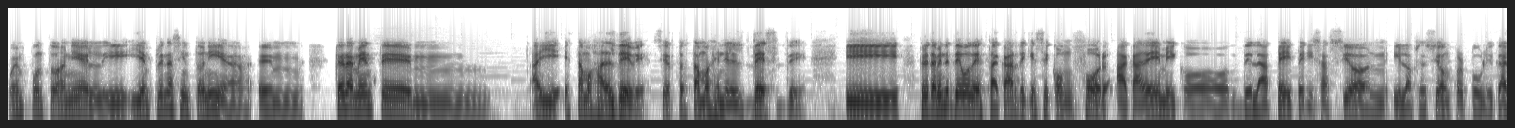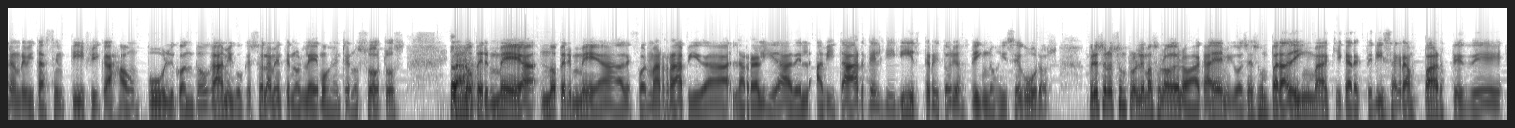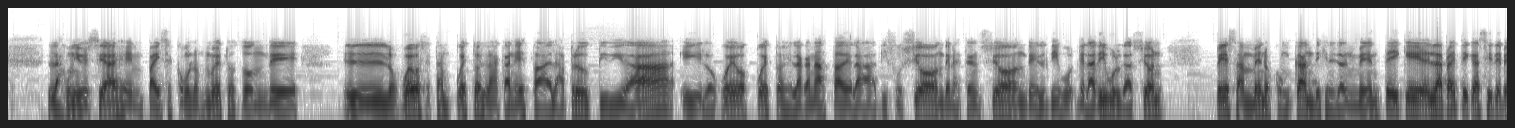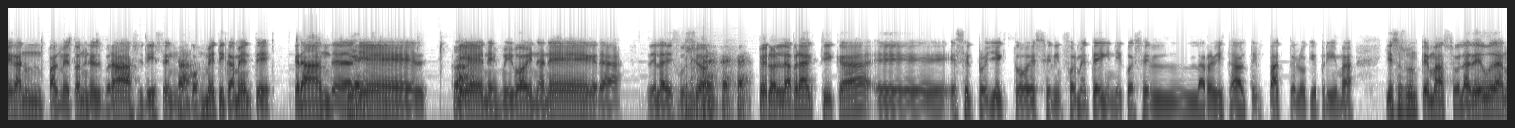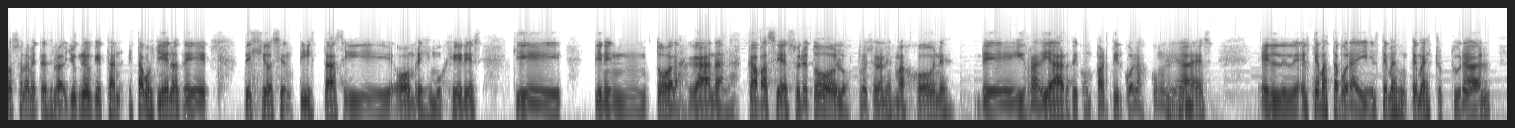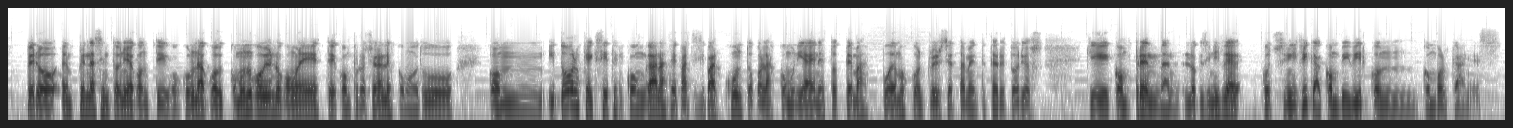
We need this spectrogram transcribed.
Buen punto, Daniel, y, en plena sintonía. Em, claramente, em, ahí estamos al debe, ¿cierto? Estamos en el desde. Y, pero también debo destacar de que ese confort académico de la paperización y la obsesión por publicar en revistas científicas a un público endogámico que solamente nos leemos entre nosotros, no, permea, no permea de forma rápida la realidad del habitar, del vivir territorios dignos y seguros. Pero eso no es un problema solo de los académicos, es un paradigma que caracteriza gran parte de las universidades en países como los nuestros, donde los huevos están puestos en la canasta de la productividad y los huevos puestos en la canasta de la difusión, de la extensión, del, de la divulgación, pesan menos con candy generalmente y que en la práctica sí te pegan un palmetón en el brazo y te dicen cosméticamente, grande Daniel, ¿quién es mi boina negra? De la difusión, pero en la práctica eh, es el proyecto, es el informe técnico, es la revista de alto impacto lo que prima, y eso es un temazo. La deuda no solamente es de yo creo que están, estamos llenos de, geocientistas y hombres y mujeres que tienen todas las ganas, las capacidades, sobre todo los profesionales más jóvenes, de irradiar, de compartir con las comunidades. El, tema está por ahí, el tema es un tema estructural pero en plena sintonía contigo, con una como un gobierno como este, con profesionales como tú, con y todos los que existen con ganas de participar junto con las comunidades en estos temas, podemos construir ciertamente territorios que comprendan lo que significa, significa convivir con, con volcanes.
